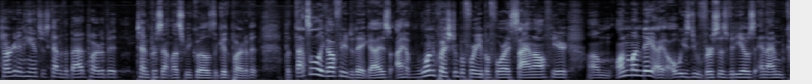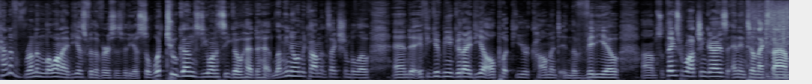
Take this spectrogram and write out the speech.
Target Enhancer is kind of the bad part of it. 10% less recoil is the good part of it. But that's all I got for you today, guys. I have one question before you before I sign off here. Um, on Monday, I always do versus videos, and I'm kind of running low on ideas for the versus videos. So what two guns do you want to see go head to head? Let me know in the comment section below. And if you give me a good idea, I'll put your comment in the video. Um, so thanks for watching, guys, and until next time,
